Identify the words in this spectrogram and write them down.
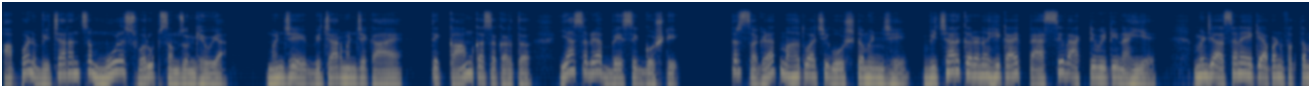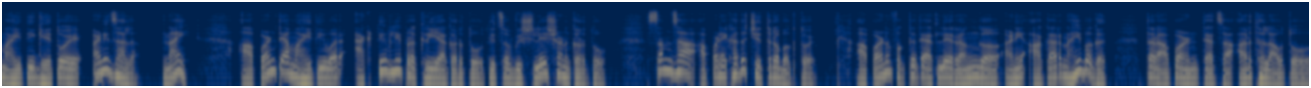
आपण विचारांचं मूळ स्वरूप समजून घेऊया. म्हणजे विचार म्हणजे काय? ते काम कसं करतं? या सगळ्या बेसिक गोष्टी. तर सगळ्यात महत्वाची गोष्ट म्हणजे विचार करणं ही काय पॅसिव्ह ॲक्टिव्हिटी नाहीये. म्हणजे असं नाही की आपण फक्त माहिती घेतोय आणि झालं. नाही. आपण त्या माहितीवर ॲक्टिव्हली प्रक्रिया करतो तिचं विश्लेषण करतो. समजा आपण एखादं चित्र बघतोय. आपण फक्त त्यातले रंग आणि आकार नाही बघत तर आपण त्याचा अर्थ लावतो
